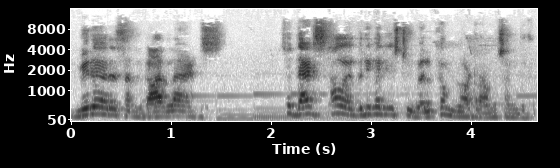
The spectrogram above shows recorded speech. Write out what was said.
mirrors and garlands. So that's how everyone used to welcome Lord Ramchandra.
